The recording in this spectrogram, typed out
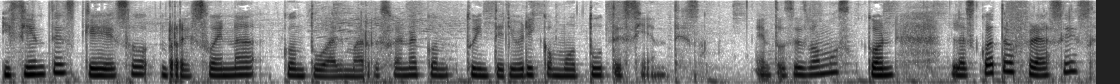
y sientes que eso resuena con tu alma, resuena con tu interior y cómo tú te sientes. Entonces vamos con las cuatro frases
